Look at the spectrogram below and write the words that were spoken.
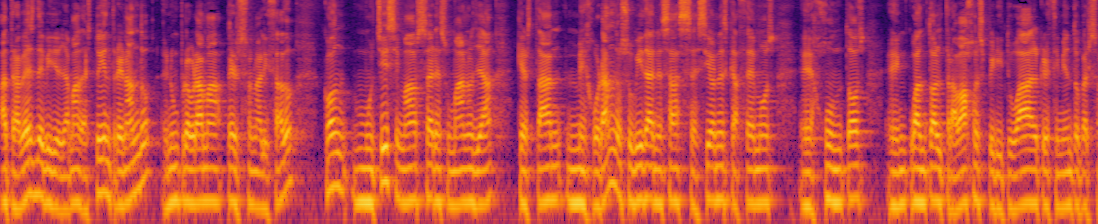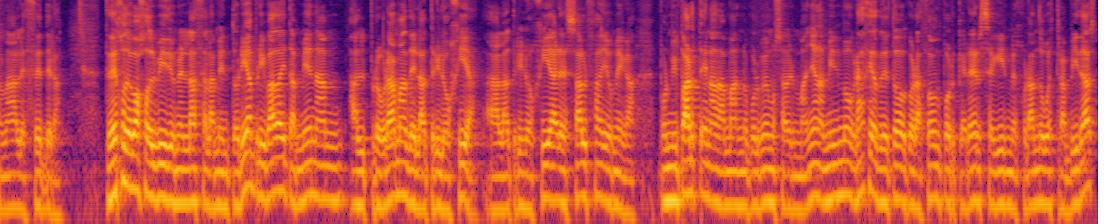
a través de videollamada. Estoy entrenando en un programa personalizado con muchísimos seres humanos ya que están mejorando su vida en esas sesiones que hacemos eh, juntos en cuanto al trabajo espiritual, crecimiento personal, etc. Te dejo debajo del vídeo un enlace a la mentoría privada y también al programa de la trilogía, a la trilogía Eres Alfa y Omega. Por mi parte, nada más, nos volvemos a ver mañana mismo. Gracias de todo corazón por querer seguir mejorando vuestras vidas.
